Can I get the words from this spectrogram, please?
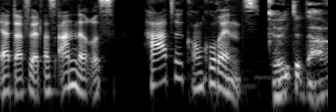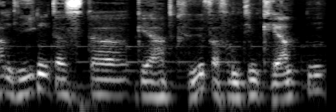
Er hat dafür etwas anderes harte Konkurrenz. Könnte daran liegen, dass der Gerhard Köfer vom Team Kärnten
